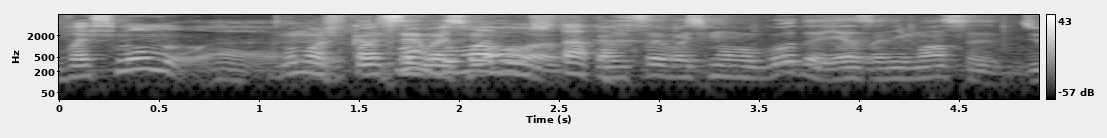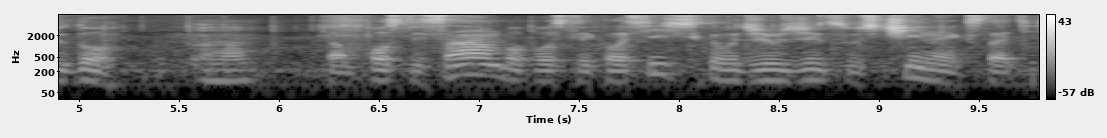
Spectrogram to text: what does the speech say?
В восьмом... э, Ну, может, в конце восьмого, в в конце восьмого года я занимался дзюдо. Ага. Там после самбо, после классического джиу-джитсу с Чиной, кстати,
